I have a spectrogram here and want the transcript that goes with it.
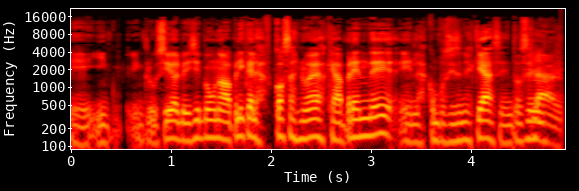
Eh, in- inclusive al principio uno aplica las cosas nuevas que aprende en las composiciones que hace. Entonces, Claro.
